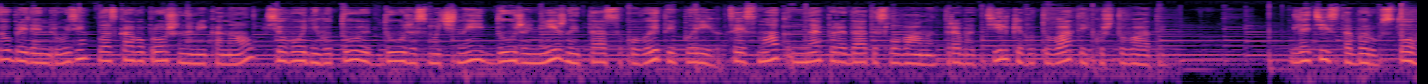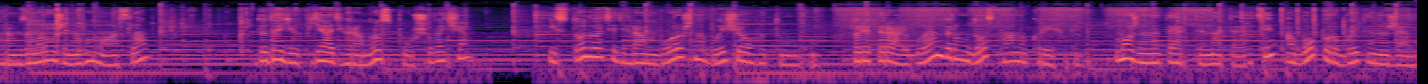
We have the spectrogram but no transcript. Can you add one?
Добрий день, друзі! Ласкаво прошу на мій канал. Сьогодні готую дуже смачний, дуже ніжний та соковитий пиріг. Цей смак не передати словами, треба тільки готувати і куштувати. Для тіста беру 100 г замороженого масла, додаю 5 г розпушувача і 120 г борошна вищого готунку. Перетираю блендером до стану крихти. Можна натерти на терці або поробити ножем.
